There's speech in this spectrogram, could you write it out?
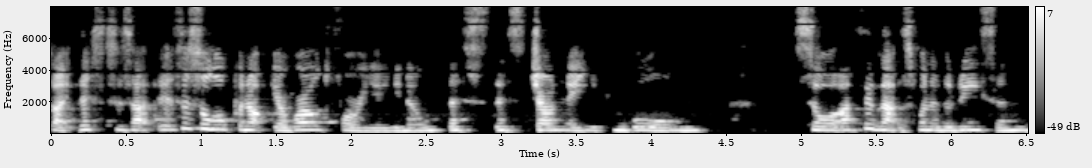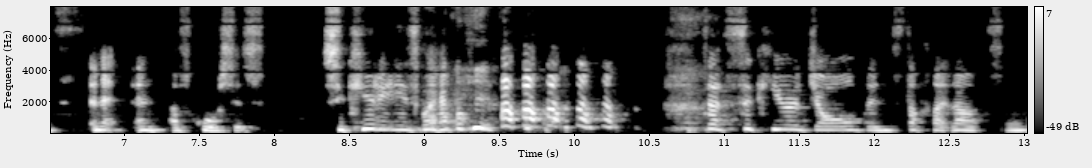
Like this is a, this will open up your world for you. You know, this this journey you can go on. So I think that's one of the reasons, and it, and of course it's security as well. Yeah. it's a secure job and stuff like that. So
